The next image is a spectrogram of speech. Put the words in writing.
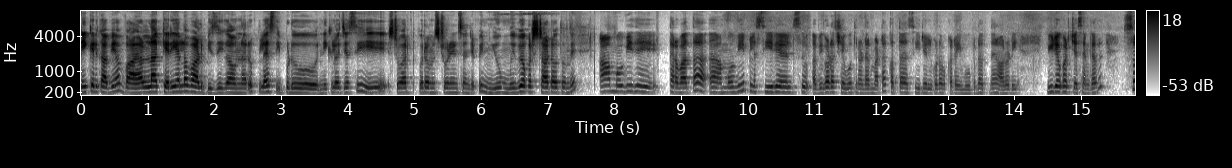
నిఖిల్ కావ్య వాళ్ళ కెరియర్లో వాళ్ళు బిజీగా ఉన్నారు. ప్లస్ ఇప్పుడు నిఖిల్ వచ్చేసి స్టువర్ట్పురం స్టూడెంట్స్ అని చెప్పి న్యూ మూవీ ఒకటి స్టార్ట్ అవుతుంది. ఆ మూవీ తర్వాత మూవీ ప్లస్ సీరియల్స్ అవి కూడా చేయబోతున్నాడు అనమాట కొత్త సీరియల్ కూడా ఒకటి ఓపెన్ అవుతుంది ఆల్రెడీ వీడియో కూడా చేశాను కదా. సో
